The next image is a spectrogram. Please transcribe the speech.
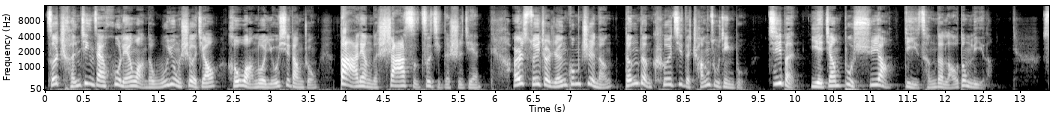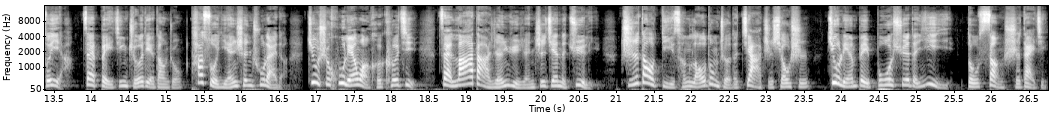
则沉浸在互联网的无用社交和网络游戏当中，大量的杀死自己的时间。而随着人工智能等等科技的长足进步，基本也将不需要底层的劳动力了。所以啊，在北京折叠当中，它所延伸出来的就是互联网和科技在拉大人与人之间的距离，直到底层劳动者的价值消失，就连被剥削的意义都丧失殆尽。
